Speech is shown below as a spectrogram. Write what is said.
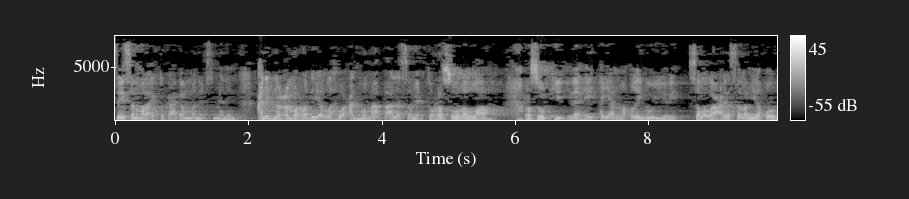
sidaysan malaa'igtu kaaga manicsmanin can ibni cumar radia allahu canhuma qaala samictu rasuula allah rasuulkii ilaahay ayaan maqlay buu yidhi. Sala allahu calay wasalam yaquul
